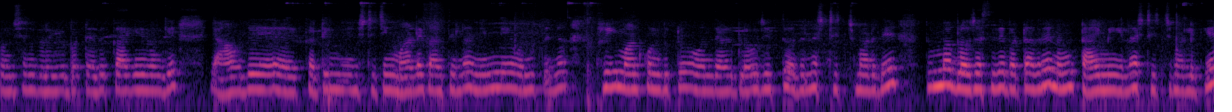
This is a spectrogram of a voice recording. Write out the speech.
ಫಂಕ್ಷನ್ಗಳಿವೆ, ಬಟ್ ಅದಕ್ಕಾಗಿ ನನಗೆ ಯಾವುದೇ ಕಟ್ಟಿಂಗ್ ಆ್ಯಂಡ್ ಸ್ಟಿಚಿಂಗ್ ಮಾಡ್ಲಿಕ್ಕೆ ಆಗ್ತಿಲ್ಲ. ನಿನ್ನೆ ಒಂದು ದಿನ ಫ್ರೀ ಮಾಡ್ಕೊಂಡ್ಬಿಟ್ಟು ಒಂದೆರಡು ಬ್ಲೌಸ್ ಇತ್ತು, ಅದನ್ನು ಸ್ಟಿಚ್ ಮಾಡಿದೆ. ತುಂಬ ಬ್ಲೌಸಸ್ ಇದೆ, ಬಟ್ ಆದರೆ ನಂಗೆ ಟೈಮಿಂಗ್ ಇಲ್ಲ ಸ್ಟಿಚ್ ಮಾಡಲಿಕ್ಕೆ.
